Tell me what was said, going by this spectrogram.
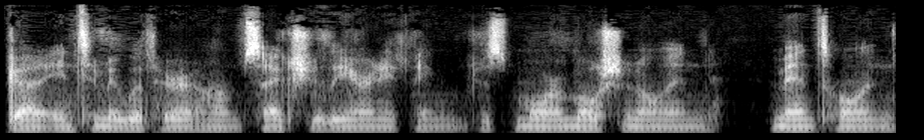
got intimate with her um, sexually or anything, just more emotional and mental and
